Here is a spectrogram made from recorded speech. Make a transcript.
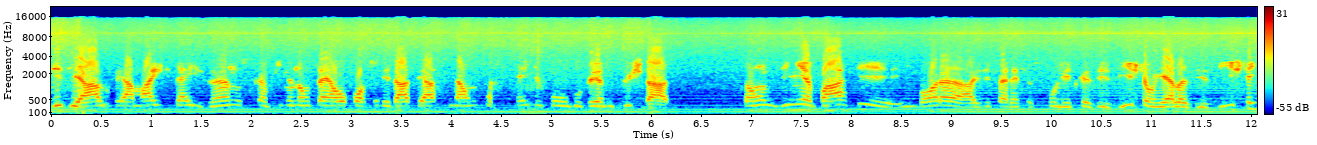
de diálogo e há mais de 10 anos Campina não tem a oportunidade de assinar um convênio com o governo do estado. Então, de minha parte, embora as diferenças políticas existam e elas existem,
